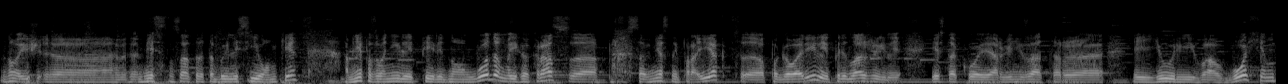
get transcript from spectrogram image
но еще, э, месяц назад это были съемки, а мне позвонили перед Новым годом и как раз э, совместный проект э, поговорили и предложили. Есть такой организатор э, Юрий Вавохин,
